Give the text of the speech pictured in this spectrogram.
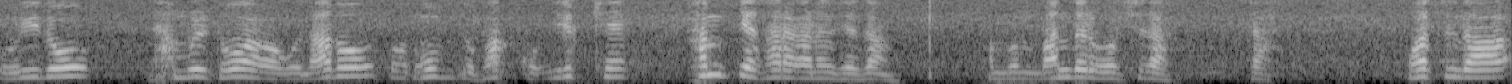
우리도 남을 도와가고 나도 또 도움도 받고 이렇게 함께 살아가는 세상 한번 만들어 봅시다. 자, 고맙습니다.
